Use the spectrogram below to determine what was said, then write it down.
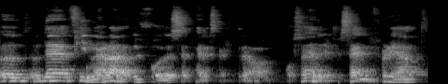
øh, det fine her da, er at du får sett hele spekteret av også Henrik selv. fordi at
